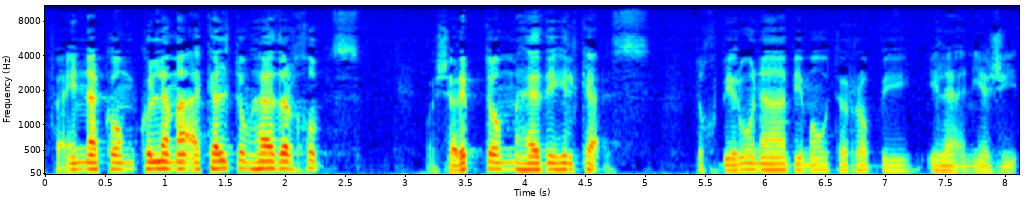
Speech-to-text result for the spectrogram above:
فإنكم كلما أكلتم هذا الخبز وشربتم هذه الكأس تخبرون بموت الرب إلى أن يجيء.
